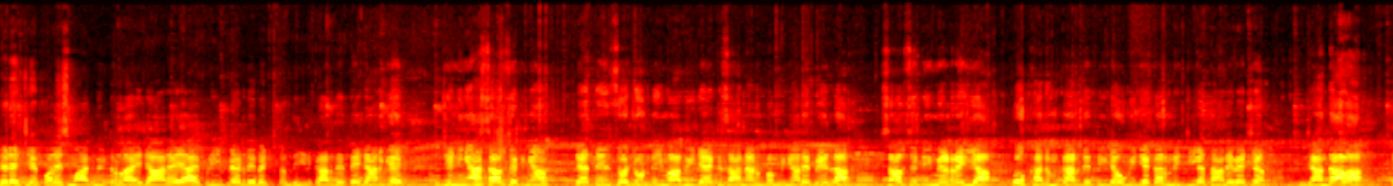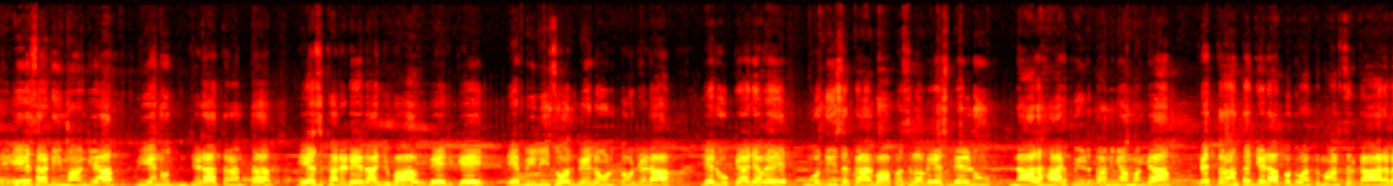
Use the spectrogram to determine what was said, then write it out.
ਜਿਹੜੇ ਚਿੱਪ ਵਾਲੇ ਸਮਾਰਟ ਮੀਟਰ ਲਾਏ ਜਾ ਰਹੇ ਆ ਪ੍ਰੀਪੇਡ ਦੇ ਵਿੱਚ ਤਬਦੀਲ ਕਰ ਦਿੱਤੇ ਜਾਣਗੇ। ਜਿੰਨੀਆਂ ਸਬਸਿਡੀਆਂ ਤੇ 300 ਯੂਨਿਟ ਦੀ ਮਾਫੀ ਜਾਏ ਕਿਸਾਨਾਂ ਨੂੰ ਬੰਬੀਆਂ ਦੇ ਬਿੱਲ ਆ ਸਬਸਿਡੀ ਮਿਲ ਰਹੀ ਆ, ਉਹ ਖਤਮ ਕਰ ਦਿੱਤੀ ਜਾਊਗੀ, ਜੇਕਰ ਨਿੱਜੀ ਹੱਥਾਂ ਦੇ ਵਿੱਚ ਜਾਂਦਾ ਵਾ। ਤੇ ਇਹ ਸਾਡੀ ਮੰਗ ਆ ਵੀ ਇਹਨੂੰ ਜਿਹੜਾ ਤੁਰੰਤ ਇਸ ਖਰੜੇ ਦਾ ਜਵਾਬ ਭੇਜ ਕੇ ਇਹ ਬਿਜਲੀ ਸੋਧ ਬਿੱਲ ਹੋਣ ਤੋਂ ਜਿਹੜਾ ਇਹ ਰੋਕਿਆ ਜਾਵੇ ਮੋਦੀ ਸਰਕਾਰ ਵਾਪਸ ਲਵੇ ਇਸ ਬਿੱਲ ਨੂੰ। ਨਾਲ ਹੜ੍ਹ ਪੀੜਤਾਂ ਦੀਆਂ ਮੰਗਾਂ ਕਿ ਤੁਰੰਤ ਜਿਹੜਾ ਭਗਵੰਤ ਮਾਨ ਸਰਕਾਰ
